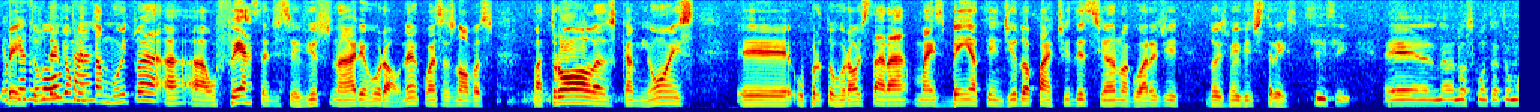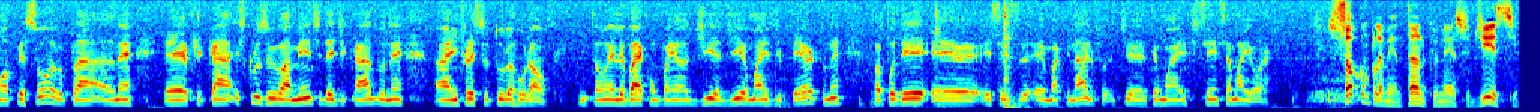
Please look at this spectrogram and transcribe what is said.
Eu Bem, então voltar. deve aumentar muito a, a, a, oferta de serviços na área rural, né? Com essas novas patrolas, caminhões, eh, o produtor rural estará mais bem atendido a partir desse ano agora de 2023. Sim, sim. É, nós contratamos uma pessoa para né, é, ficar exclusivamente dedicado né, à infraestrutura rural. Então ele vai acompanhar dia a dia mais de perto, né, para poder é, esses é, maquinários ter uma eficiência maior. Só complementando o que o Nécio disse,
